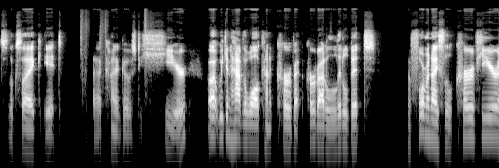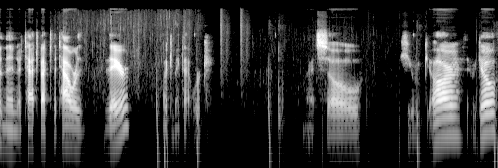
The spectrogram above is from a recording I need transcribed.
This looks like it uh, kind of goes to here, but we can have the wall kind of curve out, curve out a little bit, form a nice little curve here, and then attach back to the tower there. I can make that work. All right, so here we are. There we go.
